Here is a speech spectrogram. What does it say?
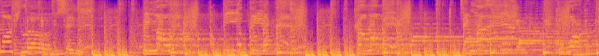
Much love? Sing it. Be my winner, I'll be your Peter Pan. Come on, baby. Take my hand. We can walk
